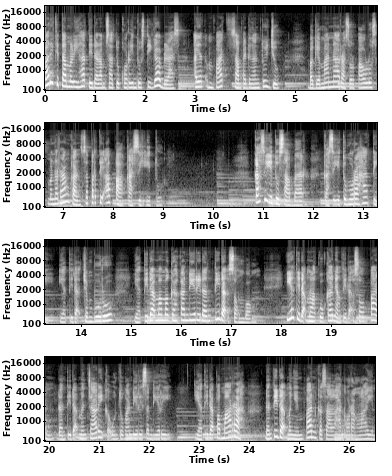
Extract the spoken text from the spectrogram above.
Mari kita melihat di dalam 1 Korintus 13 ayat 4 sampai dengan 7 bagaimana Rasul Paulus menerangkan seperti apa kasih itu. Kasih itu sabar, kasih itu murah hati, ia tidak cemburu, ia tidak memegahkan diri dan tidak sombong. Ia tidak melakukan yang tidak sopan dan tidak mencari keuntungan diri sendiri. Ia tidak pemarah dan tidak menyimpan kesalahan orang lain.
